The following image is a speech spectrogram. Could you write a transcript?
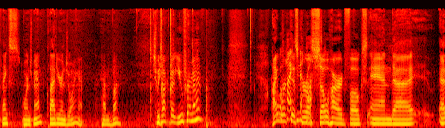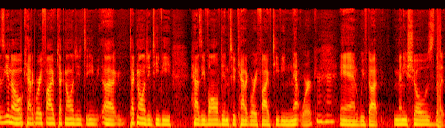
thanks, Orange Man. Glad you're enjoying it, having fun. Should we talk about you for a minute? I work Why this girl not? so hard, folks, and uh, as you know, Category Five Technology TV, uh, Technology TV has evolved into Category Five TV Network, and we've got many shows that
